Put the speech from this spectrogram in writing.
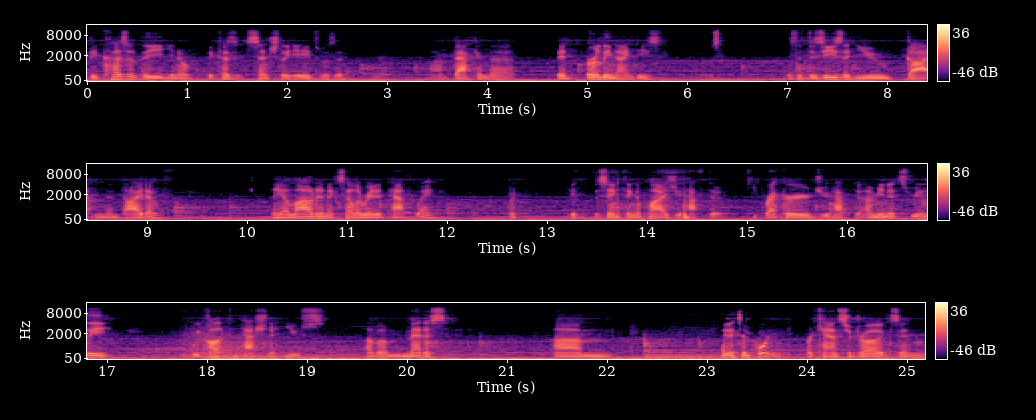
because of the, you know, because essentially AIDS was a uh, back in the mid early 90s was, a disease that you got and then died of. They allowed an accelerated pathway, but it, the same thing applies. You have to keep records. You have to. I mean, it's really we call it compassionate use of a medicine. Um, and it's important for cancer drugs and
